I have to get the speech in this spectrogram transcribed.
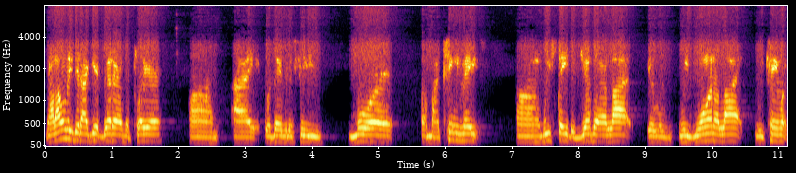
not only did I get better as a player, um, I was able to see more of my teammates. Um, we stayed together a lot. It was we won a lot. We came up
